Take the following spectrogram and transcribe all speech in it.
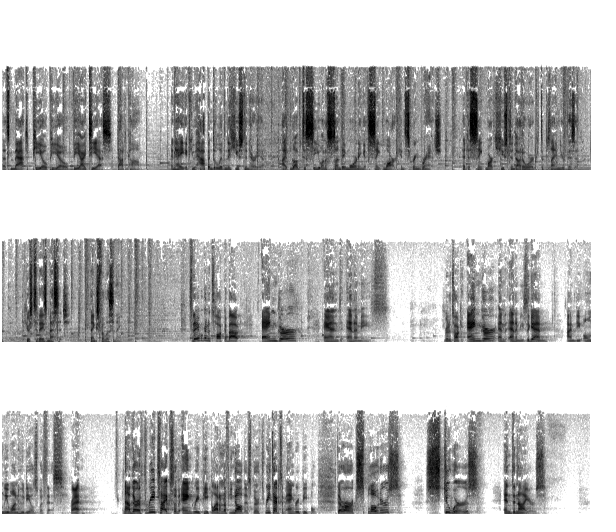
That's Matt, P-O-P-O-V-I-T-S dot com. And hey, if you happen to live in the Houston area, I'd love to see you on a Sunday morning at St. Mark in Spring Branch. Head to stmarkhouston.org to plan your visit. Here's today's message. Thanks for listening. Today we're going to talk about anger and enemies. We're going to talk anger and enemies. Again, I'm the only one who deals with this, right? Now, there are three types of angry people. I don't know if you know this, but there are three types of angry people. There are exploders, stewers, and deniers.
